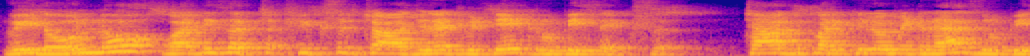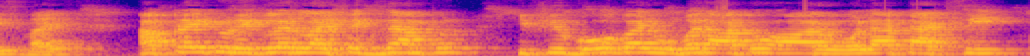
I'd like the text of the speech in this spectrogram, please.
we don't know what is the fixed charge. Let we take rupees x. Charge per kilometer as rupees y. Apply to regular life example. If you go by Uber Auto or Ola Taxi,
